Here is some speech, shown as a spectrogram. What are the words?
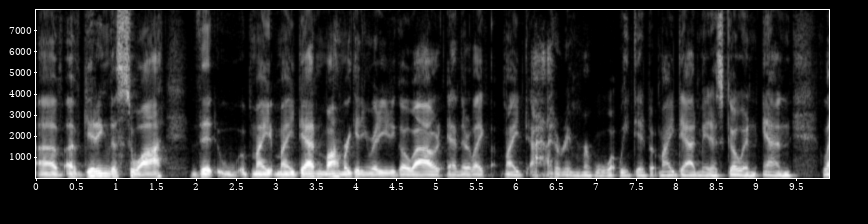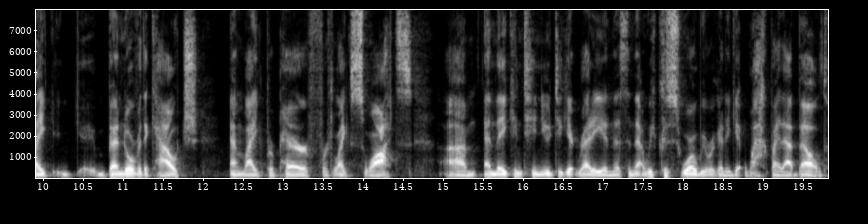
of of getting the SWAT that my my dad and mom were getting ready to go out and they're like my I don't even remember what we did but my dad made us go and and like bend over the couch and like prepare for like swats. Um, and they continued to get ready and this and that. We could swore we were going to get whacked by that belt.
